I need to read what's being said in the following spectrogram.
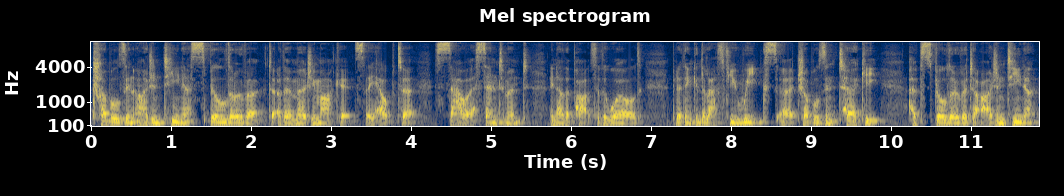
troubles in Argentina spilled over to other emerging markets. They helped to sour sentiment in other parts of the world. But I think in the last few weeks, uh, troubles in Turkey have spilled over to Argentina,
